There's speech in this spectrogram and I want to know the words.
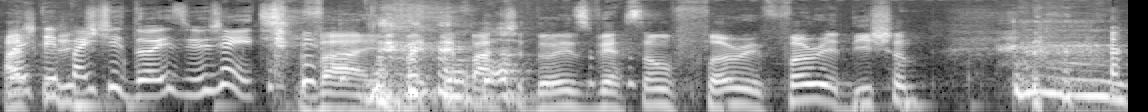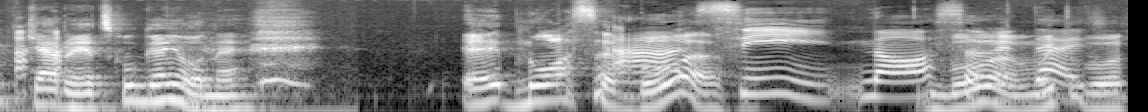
Vai Acho ter parte 2, viu, gente? Vai, vai ter parte 2, versão Furry, furry Edition. Que a Redsco ganhou, né? É, nossa, ah, boa? Sim, nossa, boa, verdade. muito boa.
